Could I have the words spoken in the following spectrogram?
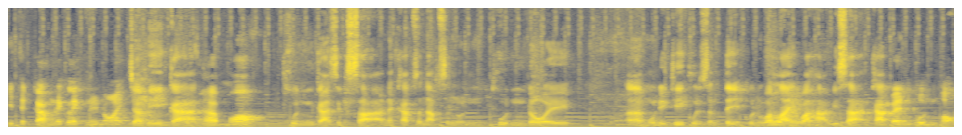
กิจกรรมเล็ก ๆ น้อยๆ จะมีการครับ มอบทุนการศึกษานะครับ สนับสนุนทุนโดยเอ่อมูลนิธิคุณสันติคุณวลัยวหาวิสารครับเป็นทุนของ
